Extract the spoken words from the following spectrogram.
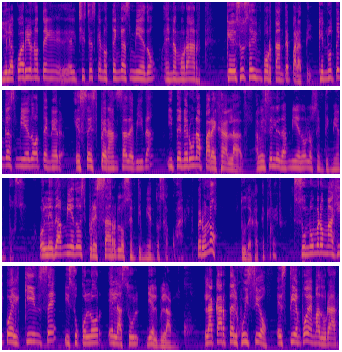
Y el acuario no te... El chiste es que no tengas miedo a enamorarte. Que eso es importante para ti. Que no tengas miedo a tener esa esperanza de vida y tener una pareja al lado. A veces le da miedo los sentimientos. O le da miedo expresar los sentimientos acuario. Pero no, tú déjate creer. Su número mágico el 15 y su color el azul y el blanco. La carta del juicio es tiempo de madurar,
